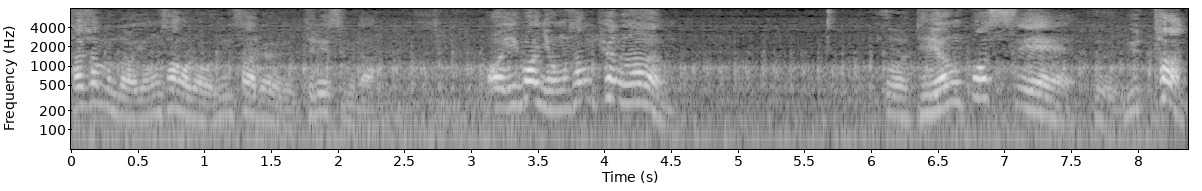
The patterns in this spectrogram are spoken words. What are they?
다시 한 번 더 영상으로 인사를 드리겠습니다. 어, 이번 영상편은 그 대형 버스의 그 유턴,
